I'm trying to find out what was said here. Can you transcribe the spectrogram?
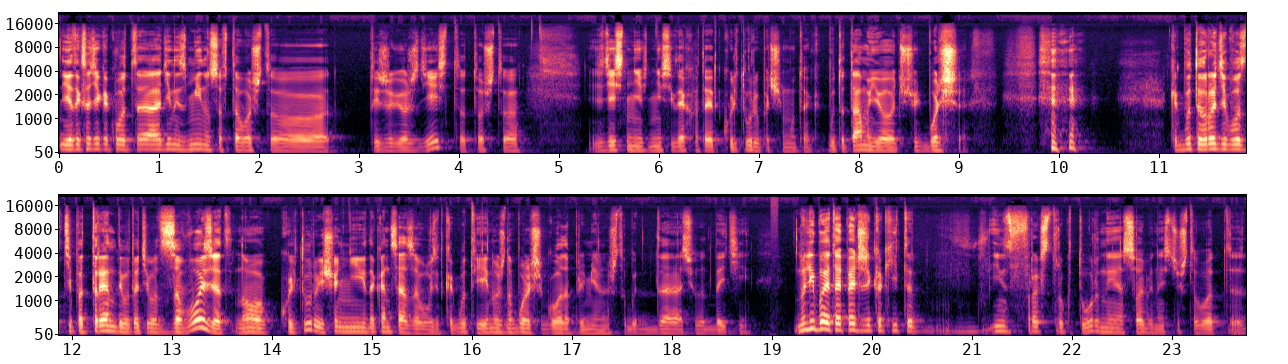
И это, кстати, как вот один из минусов того, что ты живешь здесь, то то, что здесь не, не всегда хватает культуры почему-то, как будто там ее чуть-чуть больше. Как будто вроде вот типа тренды вот эти вот завозят, но культуру еще не до конца завозят, как будто ей нужно больше года примерно, чтобы до сюда дойти. Ну, либо это, опять же, какие-то инфраструктурные особенности, что вот, э,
